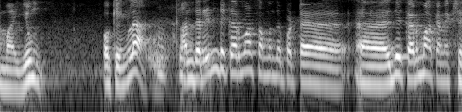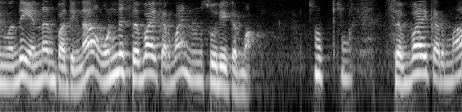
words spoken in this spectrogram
அமையும். ஓகேங்களா? அந்த ரெண்டு கர்மா சம்பந்தப்பட்ட இது கர்மா கனெக்ஷன் வந்து என்னன்னு பாத்தீங்கன்னா ஒன்னு செவ்வாய் கர்மா இன்னொன்னு சூரிய கர்மா. செவ்வாய் கர்மா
